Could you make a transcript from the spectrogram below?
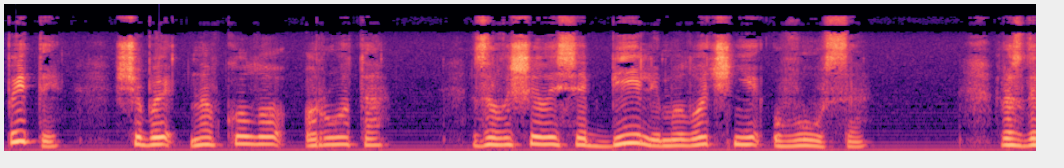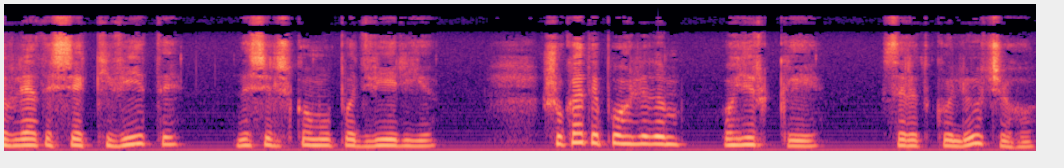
пити, щоби навколо рота залишилися білі молочні вуса, роздивлятися квіти на сільському подвір'ї, шукати поглядом огірки серед колючого,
